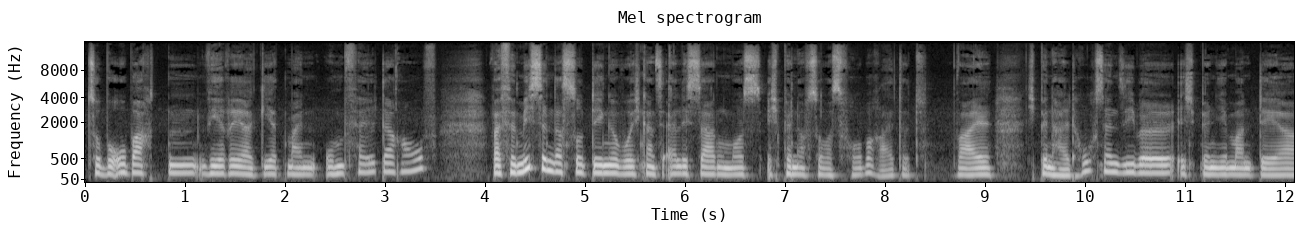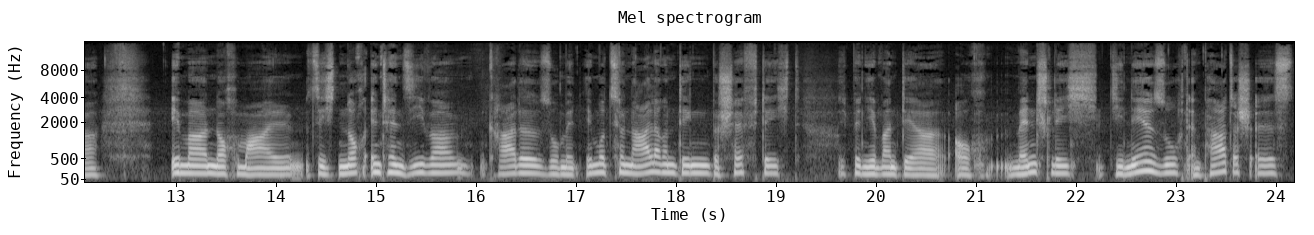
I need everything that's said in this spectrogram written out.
zu beobachten, wie reagiert mein Umfeld darauf. Weil für mich sind das so Dinge, wo ich ganz ehrlich sagen muss, ich bin auf sowas vorbereitet weil ich bin halt hochsensibel, ich bin jemand, der immer noch mal sich noch intensiver gerade so mit emotionaleren Dingen beschäftigt. Ich bin jemand, der auch menschlich die Nähe sucht, empathisch ist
